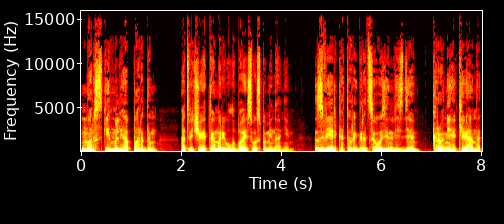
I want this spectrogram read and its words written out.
«Морским леопардом», — отвечает Эмори, улыбаясь воспоминаниям. «Зверь, который грациозен везде, кроме океана».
